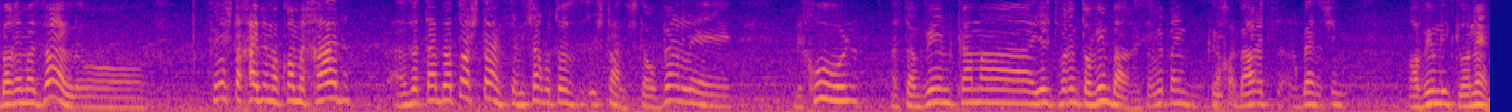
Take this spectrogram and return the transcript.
ברי מזל, או לפעמים שאתה חי במקום אחד, אז אתה באותו שטאנץ, אתה נשאר באותו שטאנץ. כשאתה עובר ל... לחו"ל, אז אתה מבין כמה יש דברים טובים בארץ. הרבה פעמים נכון. בארץ הרבה אנשים אוהבים להתלונן.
